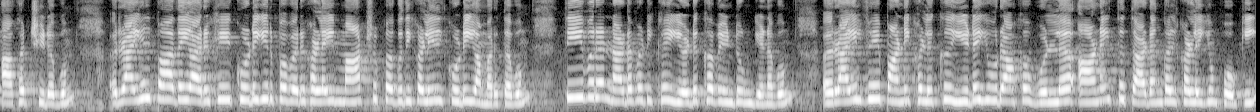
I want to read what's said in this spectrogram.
அகற்றிடவும் ரயில் பாதை அருகே குடியிருப்பவர்களை மாற்றுப் பகுதிகளில் குடியமர்த்தவும் தீவிர நடவடிக்கை எடுக்க வேண்டும் எனவும் ரயில்வே பணிகளுக்கு இடையூறாக உள்ள அனைத்து தடங்கல்களையும் போக்கி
